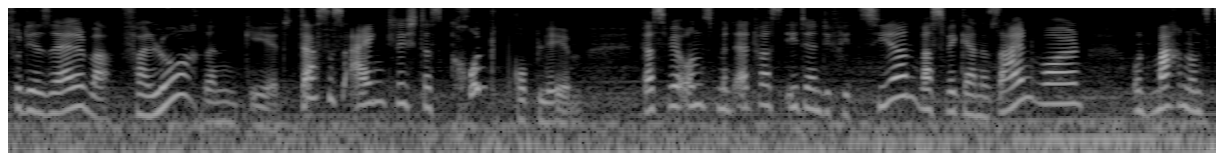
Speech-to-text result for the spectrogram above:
zu dir selber verloren geht. Das ist eigentlich das Grundproblem dass wir uns mit etwas identifizieren, was wir gerne sein wollen und machen uns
